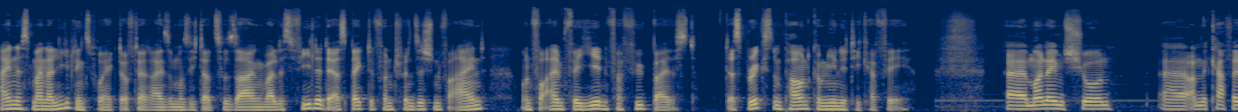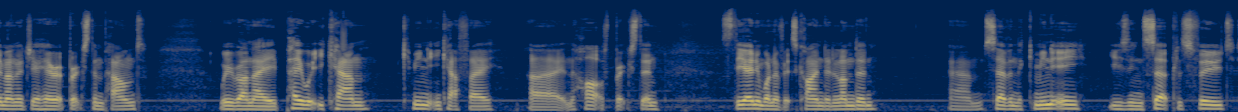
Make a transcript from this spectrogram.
Eines meiner Lieblingsprojekte auf der Reise, muss ich dazu sagen, weil es viele der Aspekte von Transition vereint und vor allem für jeden verfügbar ist. Das Brixton Pound Community Café. Uh, my name's Sean. Uh, I'm the cafe manager here at Brixton Pound. We run a pay what you can community cafe uh, in the heart of Brixton. It's the only one of its kind in London, um, serving the community using surplus food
